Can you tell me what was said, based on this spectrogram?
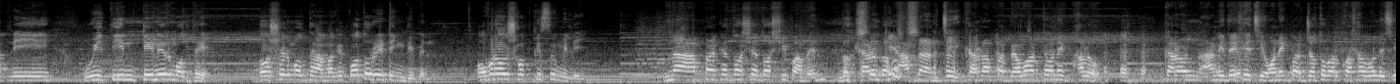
আপনি উইথ ইন টেনের মধ্যে দশের মধ্যে আমাকে কত রেটিং দিবেন? ওভারঅল সব কিছু মিলেই। না আপনাকে দশে দশই পাবেন। কারণ কি আপনার জি কারণ আপনার ব্যবহারটা অনেক ভালো। কারণ আমি দেখেছি অনেকবার যতবার কথা বলেছি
